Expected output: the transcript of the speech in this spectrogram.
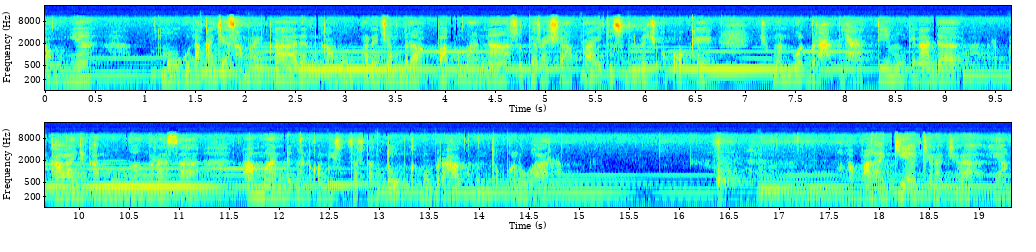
kamunya menggunakan jasa mereka dan kamu pada jam berapa ke mana supirnya siapa itu sebenarnya cukup oke okay. cuman buat berhati-hati mungkin ada kalanya kamu nggak ngerasa aman dengan kondisi tertentu, kamu berhak untuk keluar. Apalagi ya kira-kira yang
